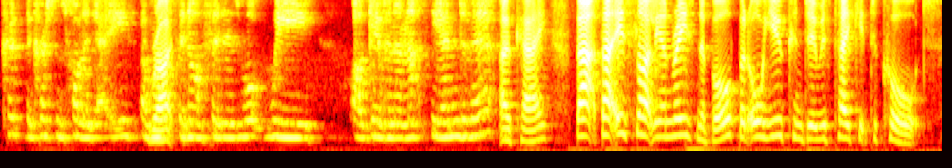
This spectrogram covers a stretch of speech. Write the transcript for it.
cr- the Christmas holidays. And Right. what's been offered is what we are given, and that's the end of it. Okay. That that is slightly unreasonable, but all you can do is take it to court.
